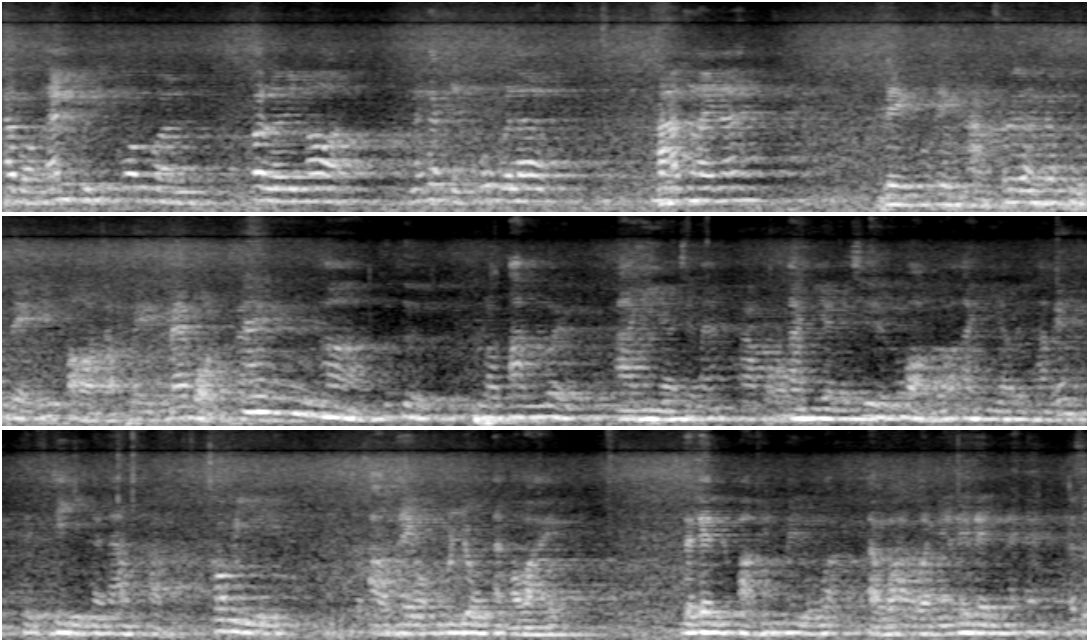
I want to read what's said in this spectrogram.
ถ้าบอกนั้นอยู่ที่กรมก่อนก็เลยรอดแล้วก็ติดคุกไปแล้วถามอะไรนะเพลงเพลงหางเครื่องก็คือเพลงที่ต่อจากเพลงแม่บทนั่นอืเองมอ่าก็คือเราตั้งด้วยอาเฮียใช่ไหมครับผมอาเฮียในชื่อก็บอกแล้วว่าอาเฮียเป็นทางติดจีนนะครับ ก็มีเอาเพลงของคุณโยงแต่งเอาไว้ได้เล่นหรือเปล่าที่ไม่รู้อะแต่ว่าวันนี้ได้เล่นแน่แล้วจ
